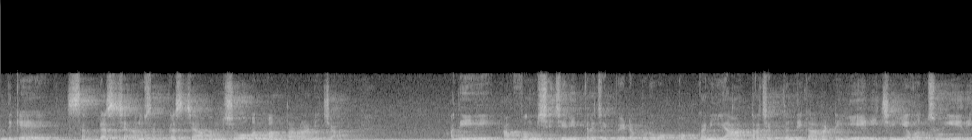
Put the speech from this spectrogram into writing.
అందుకే సర్గశ్చ అనుసర్గశ్చ వంశో మన్వంతరాణిచ అది ఆ వంశ చరిత్ర చెప్పేటప్పుడు ఒక్కొక్కని యాత్ర చెప్తుంది కాబట్టి ఏది చెయ్యవచ్చు ఏది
